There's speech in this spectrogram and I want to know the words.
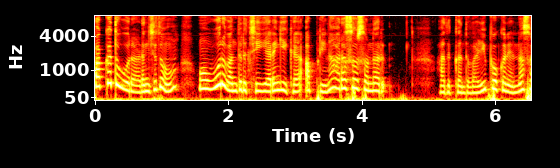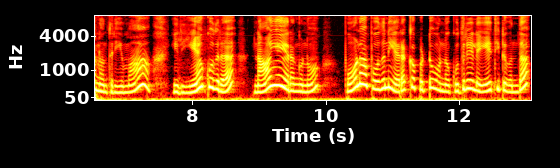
பக்கத்து ஊர் அடைஞ்சதும் உன் ஊர் வந்துடுச்சு இறங்கிக்க அப்படின்னு அரசர் சொன்னார். அதுக்கு அந்த வழிப்போக்கன் என்ன சொன்னான் தெரியுமா? இது ஏன் குதிரை? நான் ஏன் இறங்கணும்? போனா போதுன்னு இறக்கப்பட்டு உன்னை குதிரையில் ஏற்றிட்டு வந்தா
